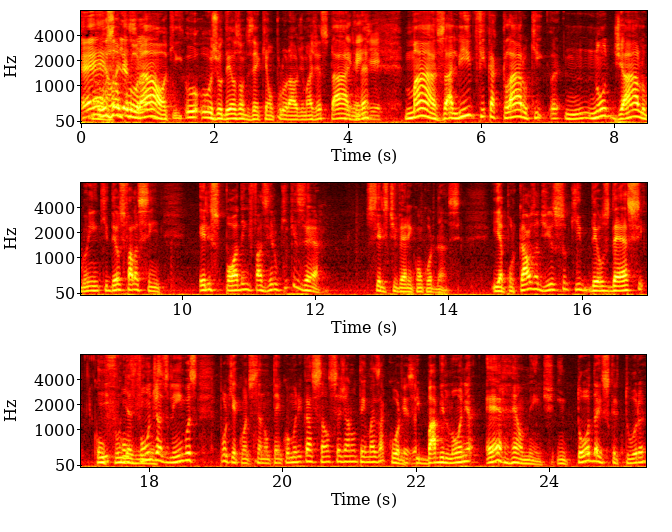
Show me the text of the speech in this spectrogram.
É, Usa o olha só. plural, que o- os judeus vão dizer que é um plural de majestade, Entendi. né? Mas ali fica claro que no diálogo em que Deus fala assim, eles podem fazer o que quiser, se eles tiverem concordância. E é por causa disso que Deus desce Confunde e as confunde línguas. as línguas, porque quando você não tem comunicação, você já não tem mais acordo. Exato. E Babilônia é realmente, em toda a escritura,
